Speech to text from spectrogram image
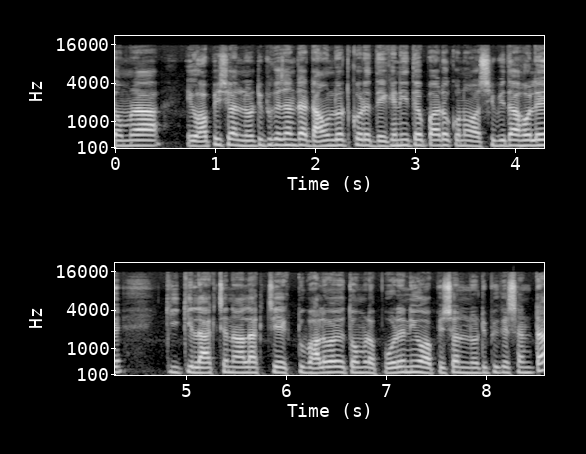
তোমরা এই অফিসিয়াল নোটিফিকেশানটা ডাউনলোড করে দেখে নিতে পারো, কোনো অসুবিধা হলে কি কি লাগছে না লাগছে একটু ভালোভাবে তোমরা পড়ে নিও অফিসিয়াল নোটিফিকেশানটা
